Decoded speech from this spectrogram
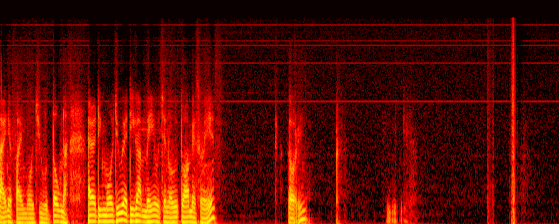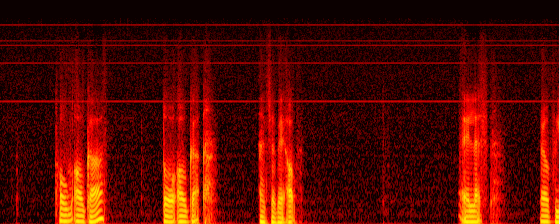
line file module ကိုသုံးတာအဲ့တော့ဒီ module ရဲ့အဓိက main ကိုကျွန်တော်တို့သွားမယ်ဆိုရင် sorry home အောက်ကတော့အောက်က ansible အောက် ls vi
